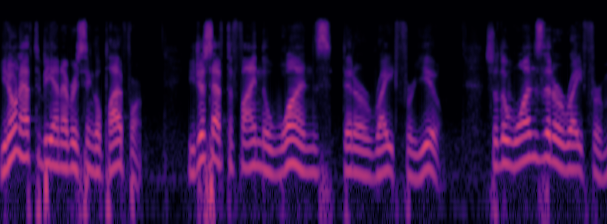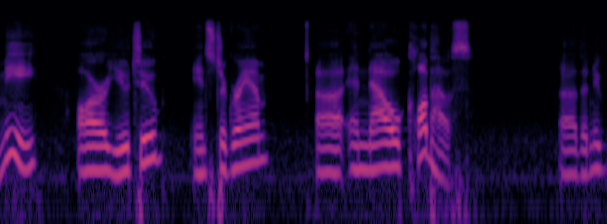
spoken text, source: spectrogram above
You don't have to be on every single platform. You just have to find the ones that are right for you. So the ones that are right for me are YouTube, Instagram, uh, and now Clubhouse, uh, the new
